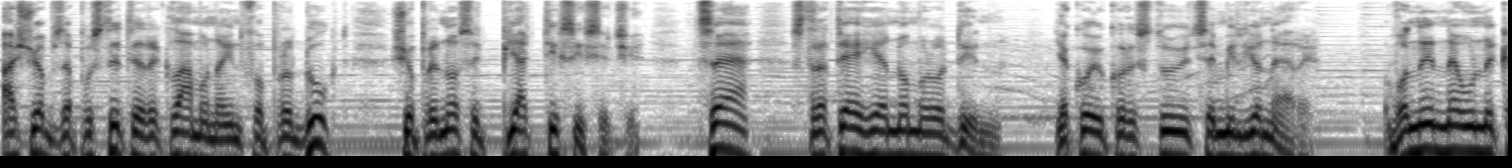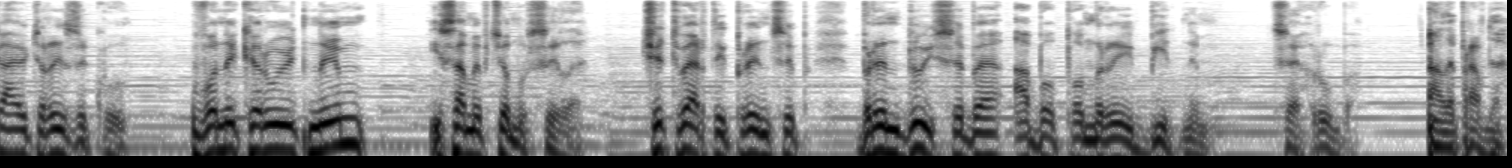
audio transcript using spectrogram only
а щоб запустити рекламу на інфопродукт, що приносить 5 тисяч. Це стратегія номер один, якою користуються мільйонери. Вони не уникають ризику, вони керують ним, і саме в цьому сила. Четвертий принцип брендуй себе або помри бідним. Це грубо. Але правда.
